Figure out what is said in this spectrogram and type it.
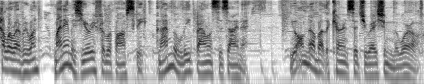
Hello everyone, my name is Yuri Filipovsky and I'm the lead balance designer. You all know about the current situation in the world,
